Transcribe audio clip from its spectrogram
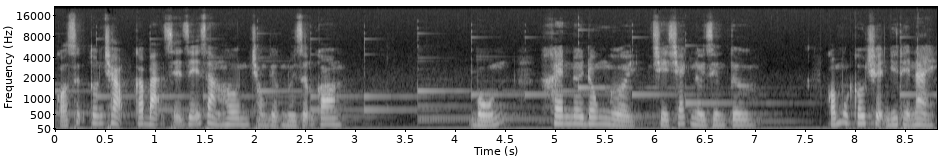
Có sự tôn trọng, các bạn sẽ dễ dàng hơn trong việc nuôi dưỡng con. 4. Khen nơi đông người, chê trách nơi riêng tư. Có một câu chuyện như thế này,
